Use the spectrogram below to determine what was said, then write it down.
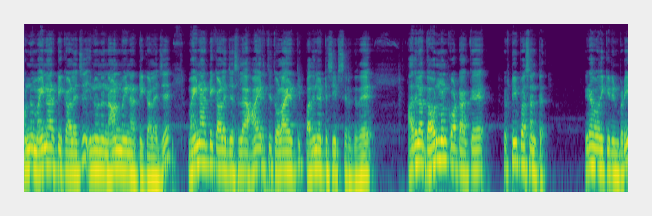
ஒன்று மைனாரிட்டி காலேஜ் இன்னொன்று நான் மைனாரிட்டி காலேஜ் மைனாரிட்டி காலேஜஸில் ஆயிரத்தி தொள்ளாயிரத்தி பதினெட்டு சீட்ஸ் இருக்குது. அதில் கவர்மெண்ட் கோட்டாக்கு ஃபிஃப்டி பர்சன்ட் இடஒதுக்கீட்டின்படி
